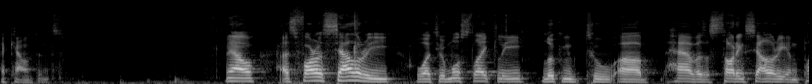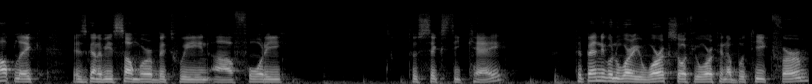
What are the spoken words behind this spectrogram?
accountant. Now, as far as salary, what you're most likely looking to uh, have as a starting salary in public is going to be somewhere between uh, 40 to 60k depending on where you work. So if you work in a boutique firm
